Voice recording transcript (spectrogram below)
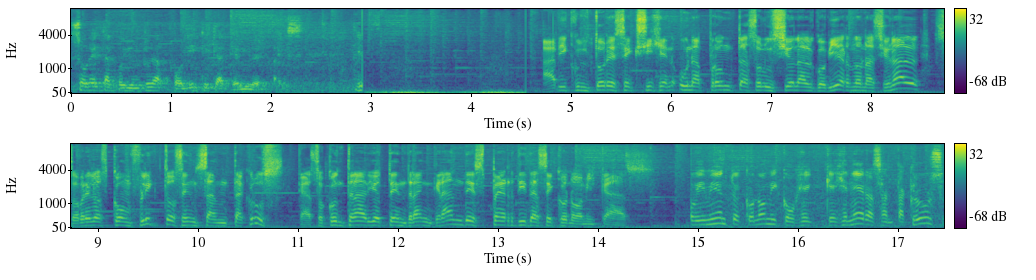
sobre esta coyuntura política que vive el país. Avicultores exigen una pronta solución al gobierno nacional sobre los conflictos en Santa Cruz. Caso contrario, tendrán grandes pérdidas económicas. El movimiento económico que genera Santa Cruz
